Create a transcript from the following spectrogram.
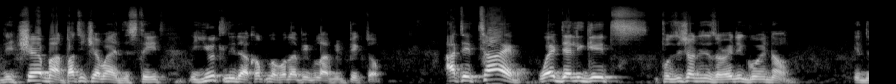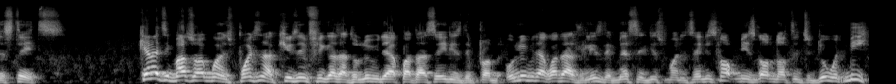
the chairman, party chairman in the state, the youth leader, a couple of other people have been picked up. At a time where delegates positioning is already going on in the states. Kenneth Imasu is pointing accusing figures at Olumide Akpata saying is the problem. Olumide Akpata has released a message this morning saying it's not me, it's got nothing to do with me.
